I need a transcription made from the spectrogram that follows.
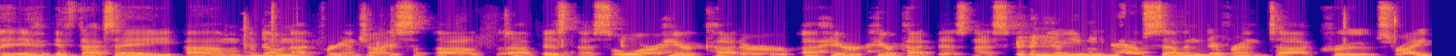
if, if that's a, um, a donut franchise uh, uh, business or a haircut or a hair haircut business, you know, you need to have seven different uh, crews, right?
